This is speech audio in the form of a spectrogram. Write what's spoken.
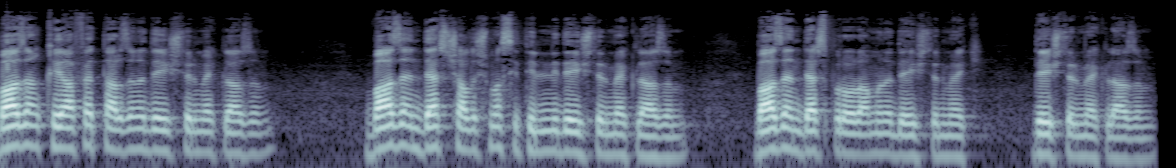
Bazen kıyafet tarzını değiştirmek lazım. Bazen ders çalışma stilini değiştirmek lazım. Bazen ders programını değiştirmek değiştirmek lazım.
